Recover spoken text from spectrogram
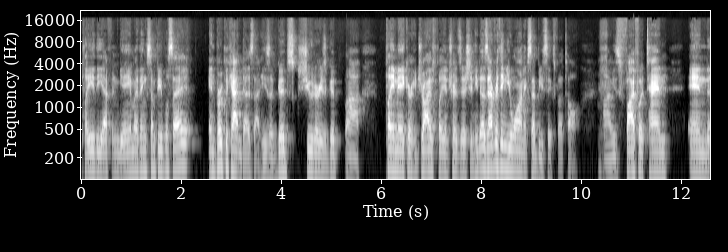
play the effing game. I think some people say, and Berkly Catton does that. He's a good shooter. He's a good uh, playmaker. He drives play in transition. He does everything you want except be six foot tall. Um, he's five foot ten, and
